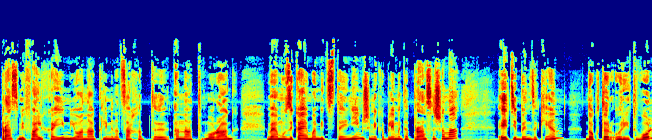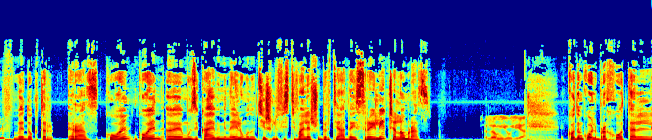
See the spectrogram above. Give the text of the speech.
פרס מפעל חיים יוענק למנצחת ענת מורג, והמוזיקאים המצטיינים שמקבלים את הפרס השנה, אתי בן זקן, דוקטור אורית וולף ודוקטור רז כהן, כהן מוזיקאי ומנהל אומנותי של פסטיבל השוברטיאדה הישראלית. שלום רז. שלום יוליה. קודם כל ברכות על,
